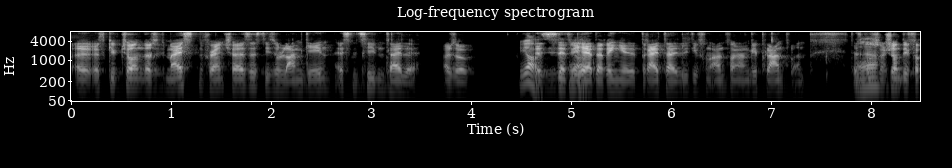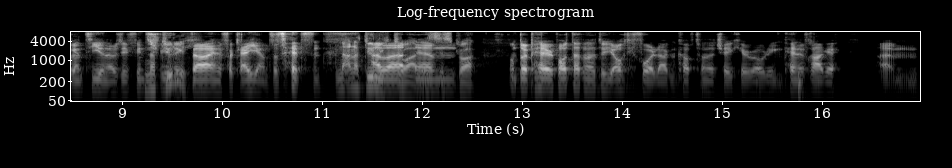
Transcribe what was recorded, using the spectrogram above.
äh, es gibt schon, also die meisten Franchises, die so lang gehen, es sind sieben Teile. Also Ja, das ist nicht wie Herr der Ringe, drei Teile, die von Anfang an geplant waren. Das ja. muss man schon differenzieren. Also ich finde es schwierig, da einen Vergleich anzusetzen. Na, natürlich, Aber, klar, das ähm, ist klar. Und bei Harry Potter hat man natürlich auch die Vorlagen gehabt von der J.K. Rowling, keine Frage. Ähm,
